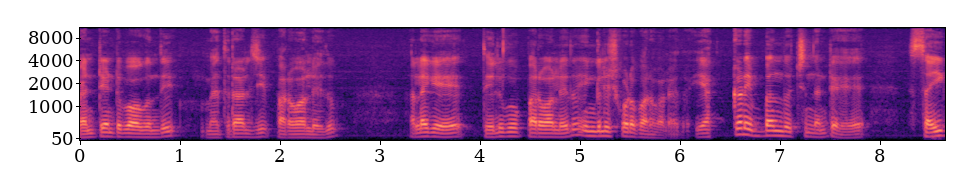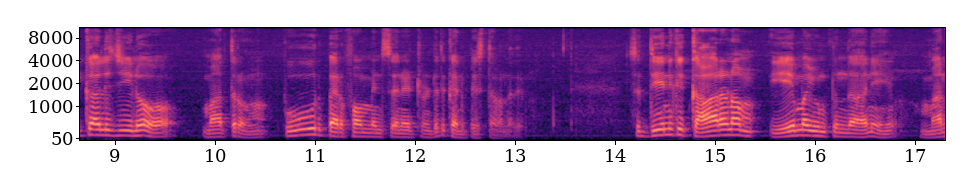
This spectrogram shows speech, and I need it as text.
కంటెంట్ బాగుంది మెథడాలజీ పర్వాలేదు అలాగే తెలుగు పర్వాలేదు ఇంగ్లీష్ కూడా పర్వాలేదు. ఎక్కడ ఇబ్బంది వచ్చిందంటే సైకాలజీలో మాత్రం పూర్ పెర్ఫార్మెన్స్ అనేటువంటిది కనిపిస్తూ ఉన్నది. సో దీనికి కారణం ఏమై ఉంటుందా అని మన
